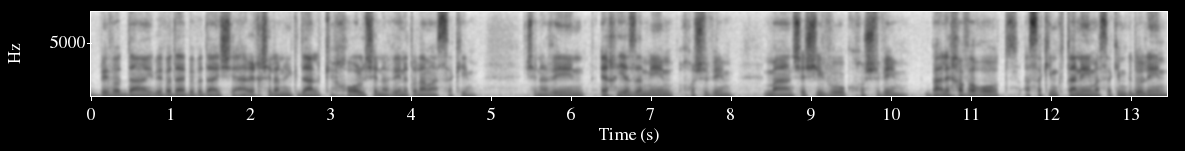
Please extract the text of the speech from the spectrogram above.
בוודאי, בוודאי, בוודאי שהערך שלנו יגדל ככל שנבין את עולם העסקים. שנבין איך יזמים חושבים, מה אנשי שיווק חושבים, בעלי חברות, עסקים קטנים, עסקים גדולים,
